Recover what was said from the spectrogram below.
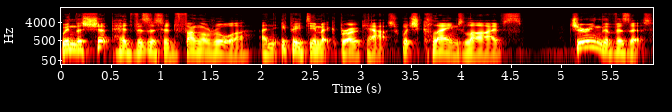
When the ship had visited Whangaroa, an epidemic broke out which claimed lives. During the visit,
